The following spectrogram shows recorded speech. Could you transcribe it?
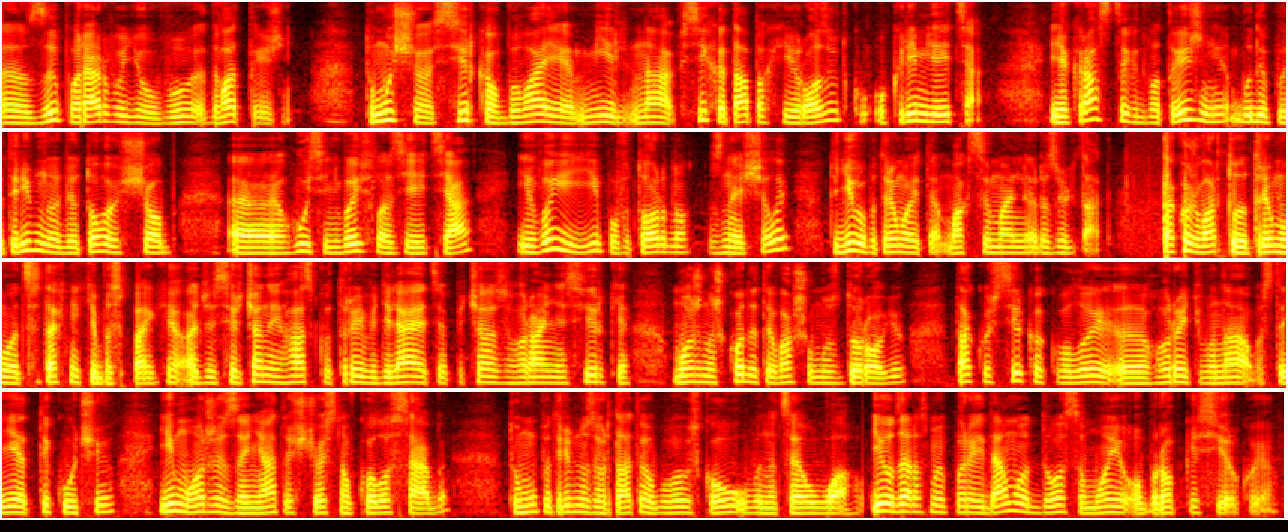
е, з перервою в два тижні, тому що сірка вбиває міль на всіх етапах її розвитку, окрім яйця. І якраз цих два тижні буде потрібно для того, щоб е, гусінь вийшла з яйця і ви її повторно знищили. Тоді ви отримаєте максимальний результат. Також варто дотримуватися техніки безпеки, адже сірчаний газ, який виділяється під час згорання сірки, може нашкодити вашому здоров'ю. Також сірка, коли е, горить, вона стає текучою і може зайняти щось навколо себе. Тому потрібно звертати обов'язково на це увагу. І от зараз ми перейдемо до самої обробки сіркою.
